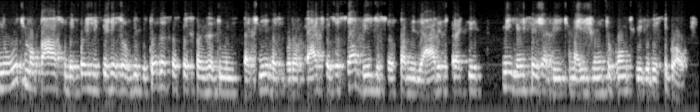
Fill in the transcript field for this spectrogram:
no último passo, depois de ter resolvido todas essas questões administrativas, burocráticas, você avise os seus familiares para que ninguém seja vítima aí junto contigo desse golpe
